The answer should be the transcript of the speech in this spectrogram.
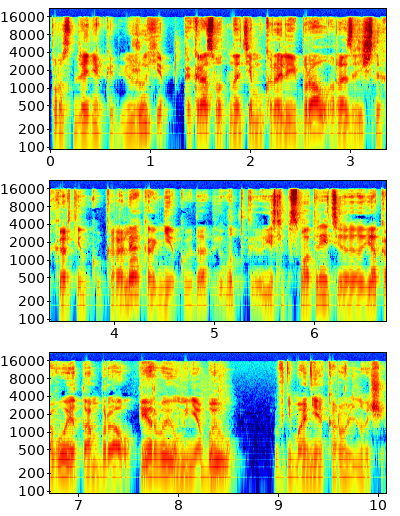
просто для некой движухи, как раз вот на тему королей брал различных картинку короля, как некую, да. И вот если посмотреть, э, я кого я там брал. Первый у меня был Внимание, король ночи.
